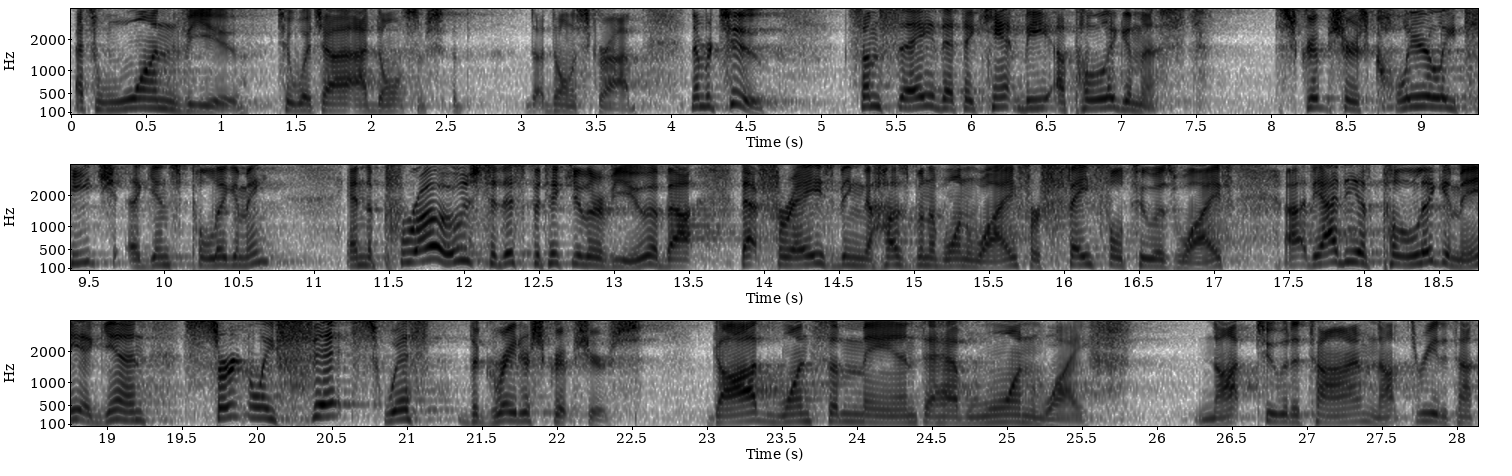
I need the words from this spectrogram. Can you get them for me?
that's one view to which I, I don't, don't ascribe. Number two, some say that they can't be a polygamist. Scriptures clearly teach against polygamy. And the pros to this particular view about that phrase being the husband of one wife or faithful to his wife, uh, the idea of polygamy, again, certainly fits with the greater scriptures. God wants a man to have one wife, not two at a time, not three at a time.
